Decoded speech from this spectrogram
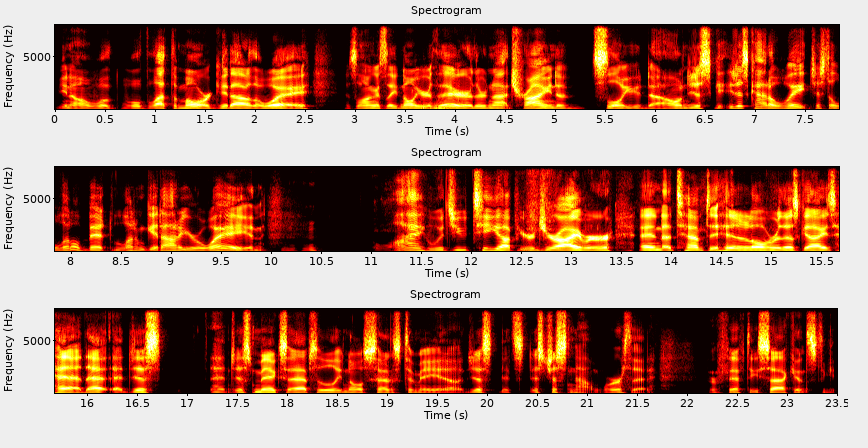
you know, will will let the mower get out of the way as long as they know you're Mhm. there. They're not trying to slow you down. You just you just gotta wait just a little bit, let them get out of your way. And Mhm. why would you tee up your driver and attempt to hit it over this guy's head? That, that just that just makes absolutely no sense to me. You know, just it's it's just not worth it for 50 seconds to get,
